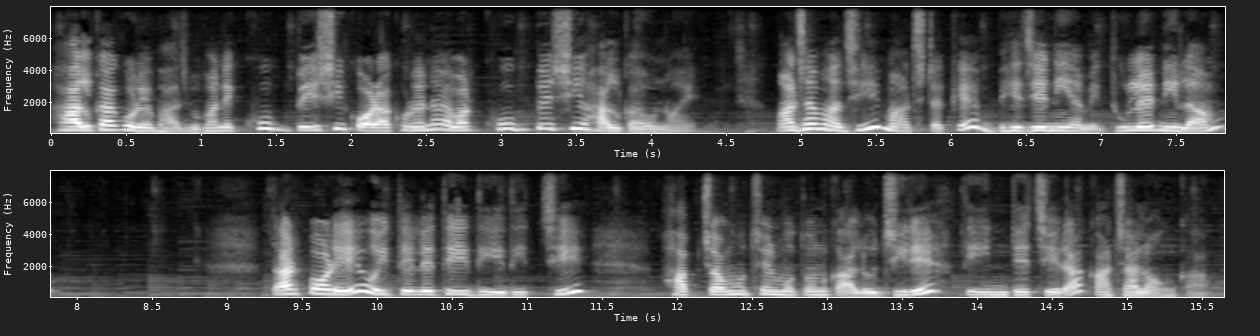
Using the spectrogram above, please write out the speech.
হালকা করে ভাজবো। মানে খুব বেশি কড়া করে না, আবার খুব বেশি হালকাও নয়। মাঝামাঝি মাছটাকে ভেজে নিয়ে আমি তুলে নিলাম। তারপরে ওই তেলেতেই দিয়ে দিচ্ছি হাফ চামচের মতন কালো জিরে, তিনটে চেরা কাঁচা লঙ্কা।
